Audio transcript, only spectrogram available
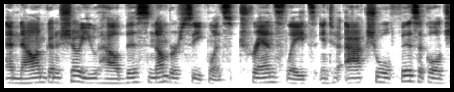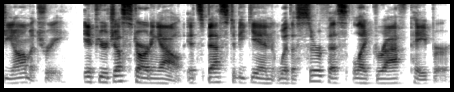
And now I'm going to show you how this number sequence translates into actual physical geometry. If you're just starting out, it's best to begin with a surface like graph paper,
